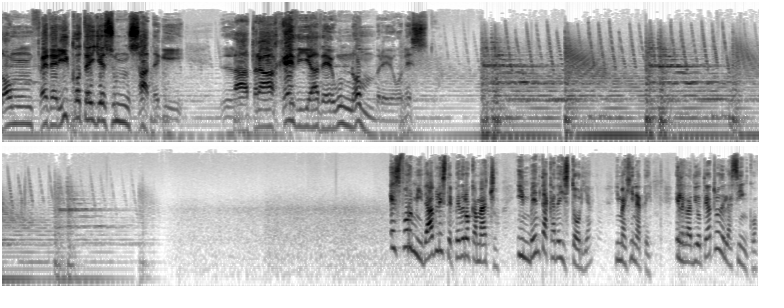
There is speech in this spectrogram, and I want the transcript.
Don Federico Telles Unzategui, la tragedia de un hombre honesto. Formidable este Pedro Camacho. Inventa cada historia. Imagínate, el radioteatro de las 5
